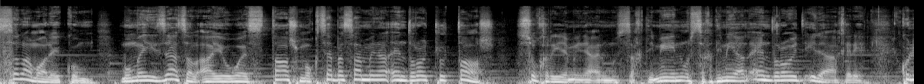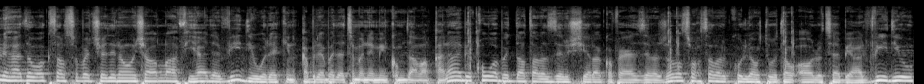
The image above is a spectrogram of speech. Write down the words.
السلام عليكم. مميزات ال iOS 16 مقتبسة من الاندرويد 13 سخرية من المستخدمين مستخدمي الاندرويد إلى آخره. كل هذا وأكثر سوف تشاهدونه إن شاء الله في هذا الفيديو. ولكن قبل بدء أتمنى منكم دعم القناة بقوة بالضغط على زر الاشتراك وفعل زر الجرس واختار الكل وتوتوا أو تابع الفيديو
